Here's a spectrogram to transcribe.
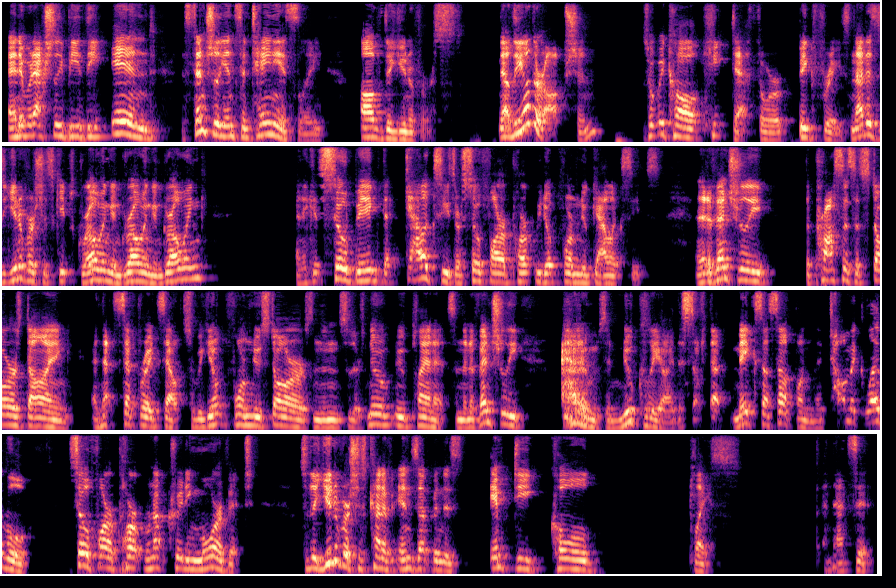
And it would actually be the end, essentially instantaneously, of the universe. Now, the other option is what we call heat death or big freeze. And that is the universe just keeps growing and growing and growing. And it gets so big that galaxies are so far apart, we don't form new galaxies. And then eventually, the process of stars dying, and that separates out. So we don't form new stars, and then so there's no new planets. And then eventually, atoms and nuclei, the stuff that makes us up on an atomic level, so far apart, we're not creating more of it. So the universe just kind of ends up in this empty, cold place. And that's it.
